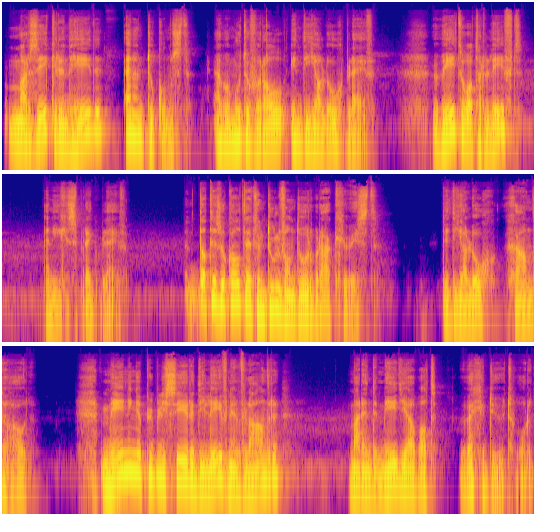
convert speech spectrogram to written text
maar zeker een heden en een toekomst. En we moeten vooral in dialoog blijven. Weten wat er leeft en in gesprek blijven. Dat is ook altijd een doel van doorbraak geweest. De dialoog gaande houden. Meningen publiceren die leven in Vlaanderen, maar in de media wat weggeduwd worden,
